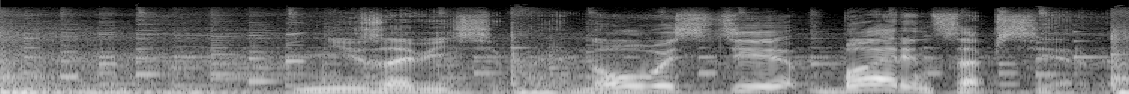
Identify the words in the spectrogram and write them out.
Независимые новости. Барин обсервис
